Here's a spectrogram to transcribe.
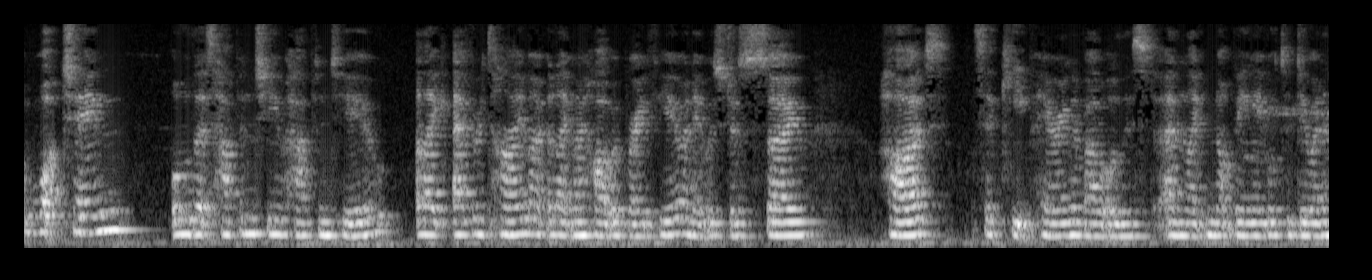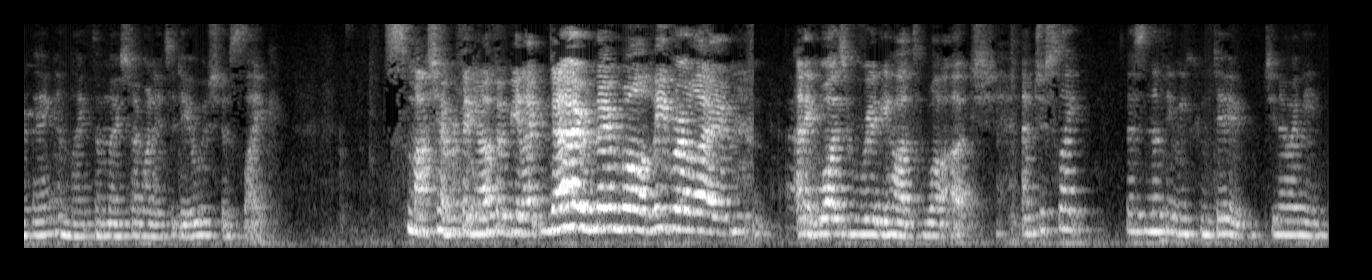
watching all that's happened to you happen to you. Like every time, I like my heart would break for you, and it was just so hard to keep hearing about all this and like not being able to do anything. And like the most I wanted to do was just like smash everything up and be like, no, no more, leave her alone. And it was really hard to watch. And just like there's nothing you can do. Do you know what I mean?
